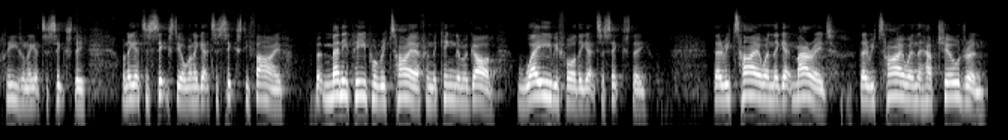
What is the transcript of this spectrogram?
please, when I get to 60. When I get to 60 or when I get to 65. But many people retire from the kingdom of God way before they get to 60. They retire when they get married, they retire when they have children,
